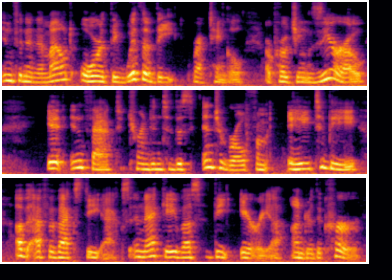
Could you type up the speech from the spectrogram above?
infinite amount or the width of the rectangle approaching zero, it in fact turned into this integral from a to b of f of x dx, and that gave us the area under the curve.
